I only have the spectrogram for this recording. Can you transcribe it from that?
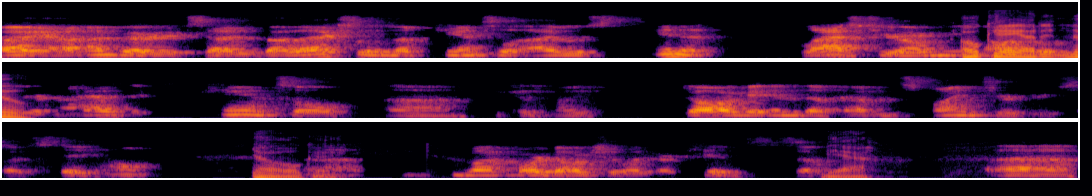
Oh yeah, I'm very excited about it. I actually ended up canceling. I was in it last year. on the Okay, I didn't know. and I had to cancel um, because my dog ended up having spine surgery, so I stayed home. Oh okay Uh, my, our dogs are like our kids, so yeah Uh,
